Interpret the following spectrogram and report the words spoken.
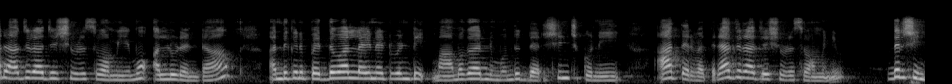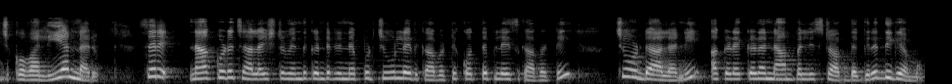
రాజరాజేశ్వర స్వామి ఏమో అల్లుడంట. అందుకని పెద్దవాళ్ళు అయినటువంటి మామగారిని ముందు దర్శించుకొని ఆ తర్వాత రాజరాజేశ్వర స్వామిని దర్శించుకోవాలి అన్నారు. సరే నాకు కూడా చాలా ఇష్టం. ఎందుకంటే నేను ఎప్పుడు చూడలేదు కాబట్టి కొత్త ప్లేస్ కాబట్టి చూడాలని అక్కడెక్కడ నాంపల్లి స్టాప్ దగ్గర దిగాము.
